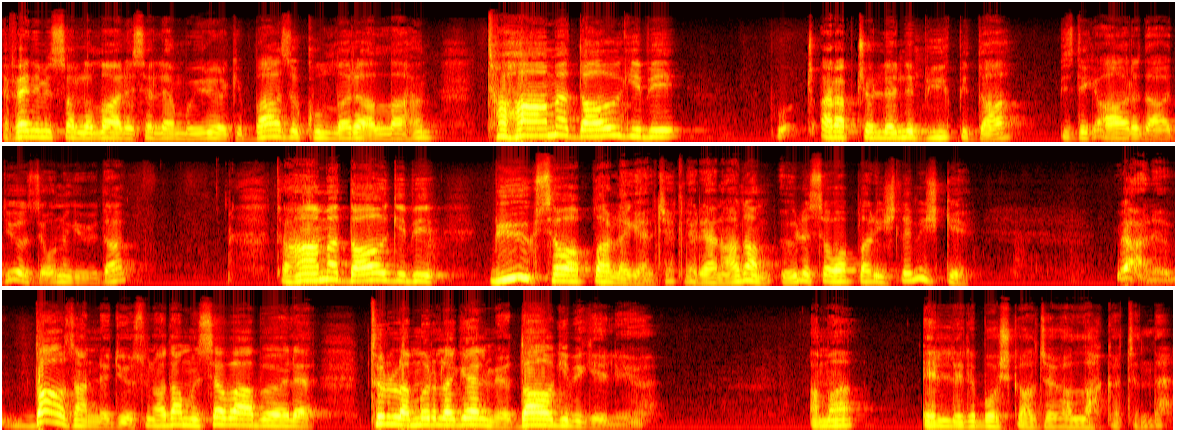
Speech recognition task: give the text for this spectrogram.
Efendimiz sallallahu aleyhi ve sellem buyuruyor ki, bazı kulları Allah'ın Tahame dağı gibi, bu Arap çöllerinde büyük bir dağ, bizdeki Ağrı Dağı diyoruz ya, onun gibi bir dağ, Tahame dağı gibi büyük sevaplarla gelecekler. Yani adam öyle sevaplar işlemiş ki, yani dağ zannediyorsun, adamın sevabı öyle tırla mırla gelmiyor, dağ gibi geliyor. Ama elleri boş kalacak Allah katında.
